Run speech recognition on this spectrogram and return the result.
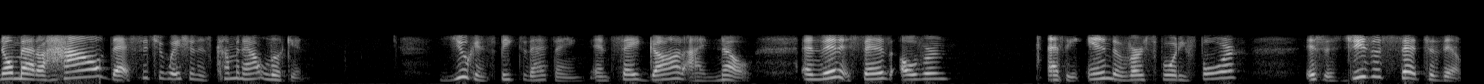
no matter how that situation is coming out looking, you can speak to that thing and say, God, I know. And then it says over at the end of verse 44, it says, Jesus said to them,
